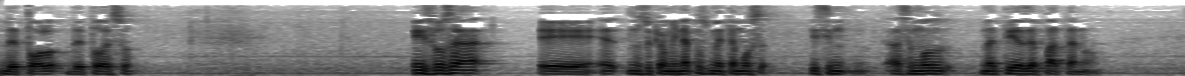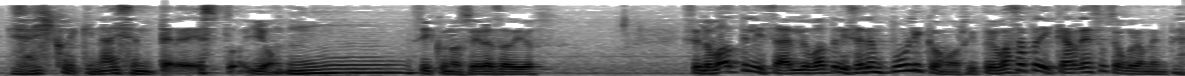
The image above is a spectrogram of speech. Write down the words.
de, todo, de todo eso. Mi esposa, eh, en nuestro caminar, pues metemos, hacemos metidas de pata, ¿no? Y dice, híjole, que nadie se entere de esto. Y yo, mmm, si conoceras a Dios. Se lo va a utilizar, lo va a utilizar en público, amorcito. Y vas a predicar de eso seguramente.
